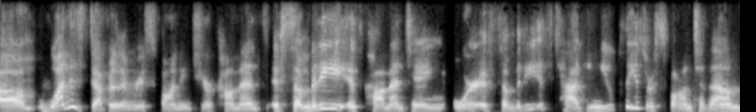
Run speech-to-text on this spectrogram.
Um, one is definitely responding to your comments. If somebody is commenting or if somebody is tagging you, please respond to them.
